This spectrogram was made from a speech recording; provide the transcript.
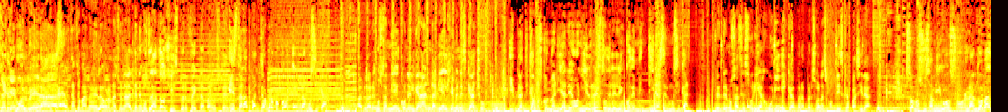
Sé que volverás. Esta semana en la hora nacional tenemos la dosis perfecta para usted. Estará Panteón Rococó en la música. Hablaremos también con el gran Daniel Jiménez Cacho. Y platicamos con María León y el resto del elenco de Mentiras, el musical. Tendremos asesoría jurídica para personas con discapacidad. Somos sus amigos Orlando Abad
